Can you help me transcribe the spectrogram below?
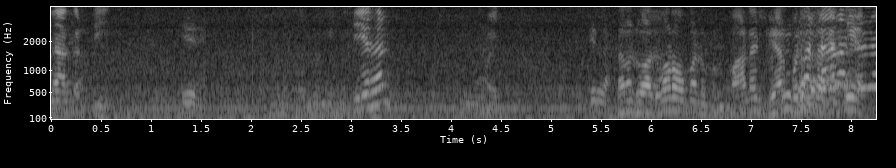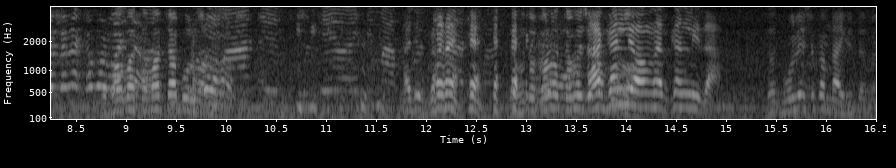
ચૌદ ના કરતી. તેર. હન તમે મને ઘેર પડી છે. બાબા તમારે ચા બોલવાનું? હજુ ગણે હું તો ઘણો તમે શું ગણ લ્યો અમે ગણ લીધા. તો બોલી શું કામ નાખ્યું તમે?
